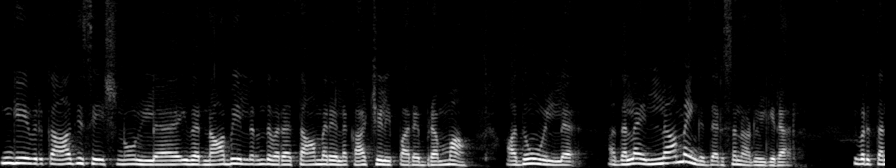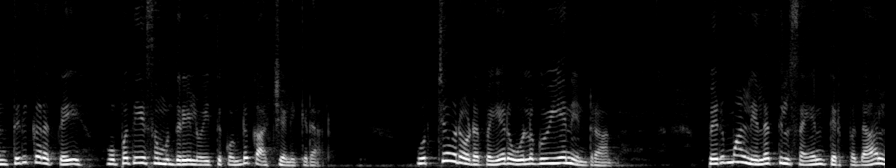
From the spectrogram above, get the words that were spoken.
இங்கே இவருக்கு ஆதிசேஷனும் இல்லை. இவர் நாபியிலிருந்து வர தாமரையில் காட்சியளிப்பார் பிரம்மா. அதுவும் இல்லை. அதெல்லாம் இல்லாமல் இங்கே தரிசனம் அருள்கிறார். இவர் தன் திருக்கரத்தை உபதேச முதிரையில் வைத்துக்கொண்டு காட்சியளிக்கிறார். உற்சவரோட பெயர் உலகுயன் என்றான் பெருமாள் நிலத்தில் சயனித்திருப்பதால்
